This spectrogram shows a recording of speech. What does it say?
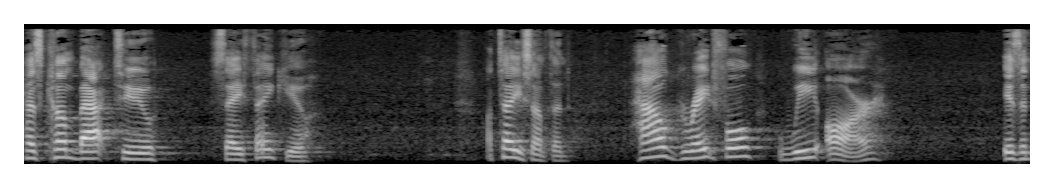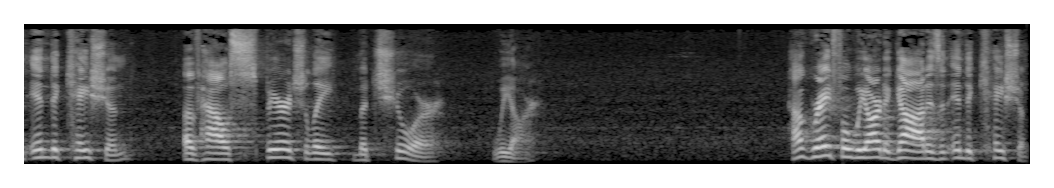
has come back to say thank you? I'll tell you something. How grateful we are is an indication of how spiritually mature we are. How grateful we are to God is an indication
